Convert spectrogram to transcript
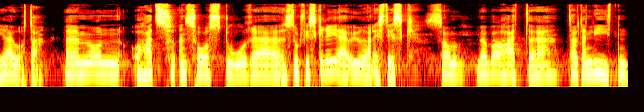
i raudåte. Um, å ha et, en så stor, uh, stort fiskeri er urealistisk. Så ved å bare et, ta ut en liten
